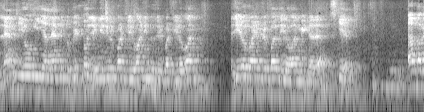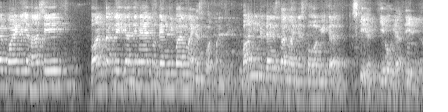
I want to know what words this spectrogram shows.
لینتھ ہی ہوگی یا لینتھ انٹو بٹ ہو جائے گی zero point zero one into zero point zero one zero point triple zero one metre ہے اسکیل اب اگر پوائنٹ یہاں سے ون تک لے جاتے ہیں تو ٹین کی power minus four point one into ten اس power minus four metre scale یہ ہو گیا ایریا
